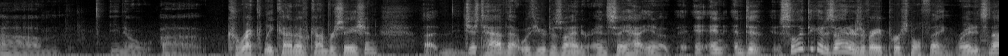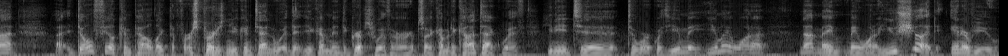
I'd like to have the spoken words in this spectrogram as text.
um, you know uh, correctly kind of conversation. Uh, just have that with your designer and say how you know and and to, selecting a designer is a very personal thing right it's not uh, don't feel compelled like the first person you contend with that you come into grips with or I'm sorry come into contact with you need to to work with you may you may want to not may may want to you should interview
